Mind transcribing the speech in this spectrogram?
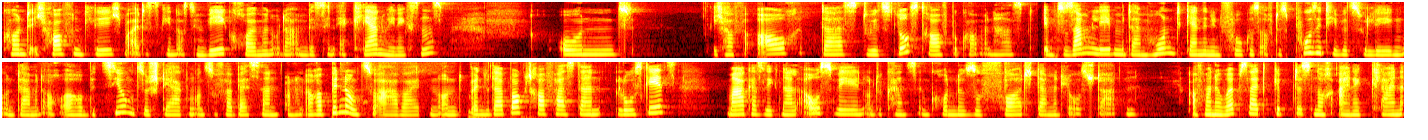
konnte ich hoffentlich weitestgehend aus dem Weg räumen oder ein bisschen erklären wenigstens. Und ich hoffe auch, dass du jetzt Lust drauf bekommen hast, im Zusammenleben mit deinem Hund gerne den Fokus auf das Positive zu legen und damit auch eure Beziehung zu stärken und zu verbessern und an eurer Bindung zu arbeiten. Und wenn du da Bock drauf hast, dann los geht's. Markersignal auswählen und du kannst im Grunde sofort damit losstarten. Auf meiner Website gibt es noch eine kleine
